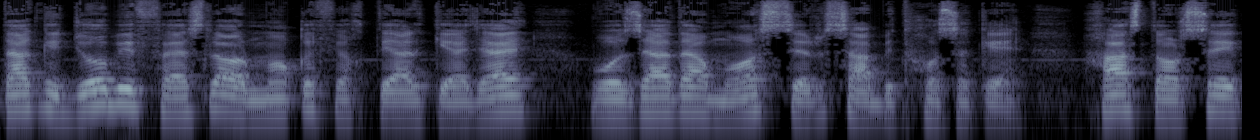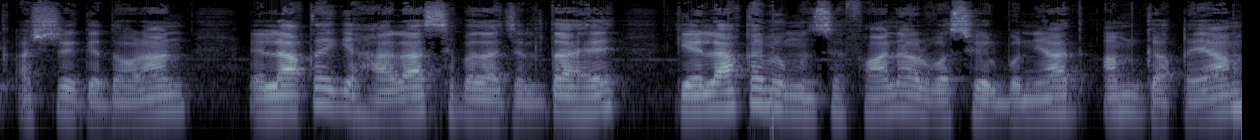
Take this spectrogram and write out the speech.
تاکہ جو بھی فیصلہ اور موقف اختیار کیا جائے، وہ زیادہ مؤثر ثابت ہو سکے۔ خاص طور سے ایک اشرے کے دوران علاقے کے حالات سے پتہ چلتا ہے کہ علاقے میں منصفانہ اور وسیع البنیاد امن کا قیام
